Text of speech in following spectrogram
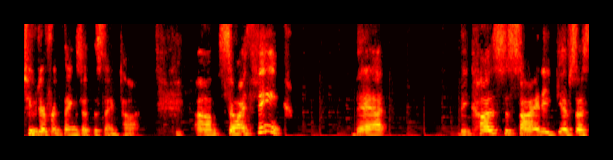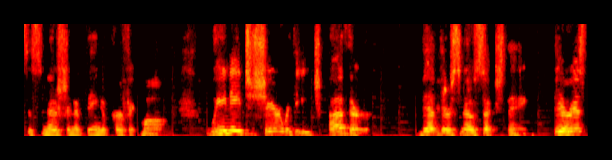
two different things at the same time. Um, so I think that because society gives us this notion of being a perfect mom, we need to share with each other that there's no such thing. There is.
